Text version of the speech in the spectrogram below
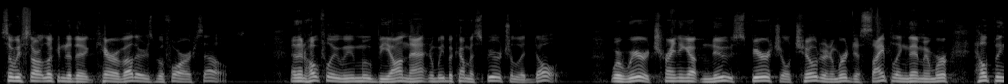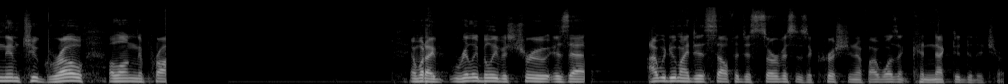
So we start looking to the care of others before ourselves. And then hopefully we move beyond that and we become a spiritual adult where we're training up new spiritual children and we're discipling them and we're helping them to grow along the process. And what I really believe is true is that I would do myself a disservice as a Christian if I wasn't connected to the church.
